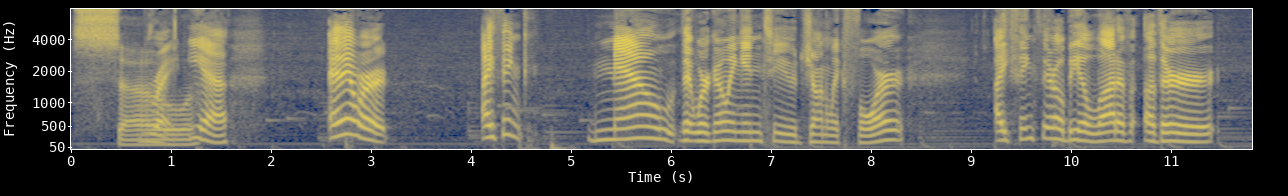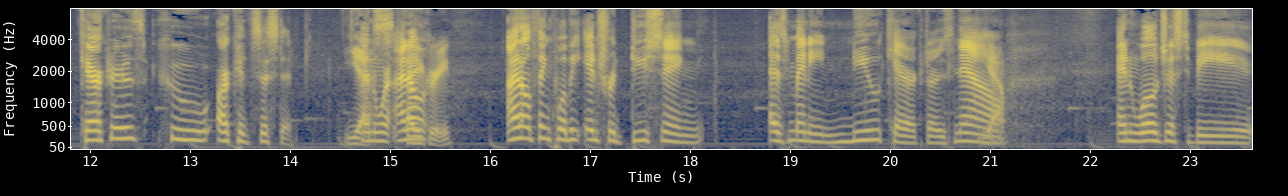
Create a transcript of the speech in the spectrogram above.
So Right. Yeah. And there were I think now that we're going into John Wick 4, I think there'll be a lot of other characters who are consistent. Yes, and we're- I I, don't- agree. I don't think we'll be introducing as many new characters now. Yeah. And we'll just be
